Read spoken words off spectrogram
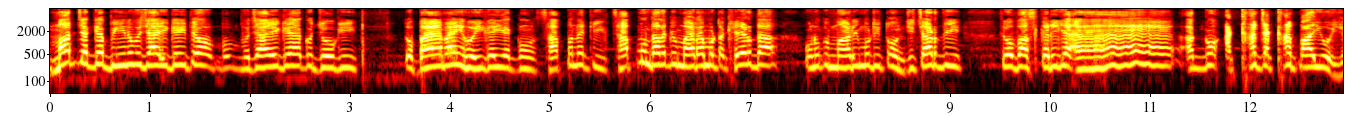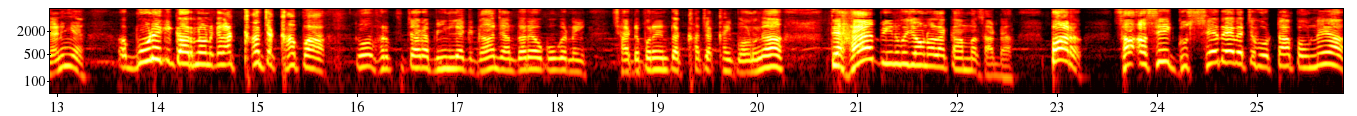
ਮੱਝ ਅੱਗੇ ਬੀਨ ਵਜਾਈ ਗਈ ਤੇ ਵਜਾਈ ਗਿਆ ਕੋਈ ਜੋਗੀ ਤੋਂ ਬੈ ਬੈ ਹੋਈ ਗਈ ਅੱਗੋਂ। ਸੱਪ ਨੇ ਕੀ ਸੱਪ ਹੁੰਦਾ ਤਾਂ ਕੋਈ ਮਾੜਾ ਮੋਟਾ ਖੇਡਦਾ ਉਹਨੂੰ ਕੋਈ ਮਾੜੀ ਮੋਟੀ ਧੁੰਜੀ ਚੜਦੀ ਤੇ ਉਹ ਬਸ ਕਰੀ ਗਿਆ ਐਂ, ਅੱਗੋਂ ਅੱਖਾਂ ਚੱਖਾਂ ਪਾਈ ਹੋਈ ਜਾਣੀਆਂ। ਅੱਗੋਂ ਨੇ ਕੀ ਕਰਨਾ ਉਹਨੇ ਕਹਿੰਦਾ ਅੱਖਾਂ ਚੱਖਾਂ ਪਾ। ਉਹ ਫਿਰ ਵਿਚਾਰਾ ਬੀਨ ਲੈ ਕੇ ਗਾਂ ਜਾਂਦਾ ਰਿਹਾ ਉਹ ਕਹੂਗਾ ਨਹੀਂ ਛੱਡ ਪਰੇ ਨੂੰ ਤਾਂ ਅੱਖਾਂ ਚੱਖਾਂ ਅੱਖਾਂ ਹੀ ਪਾਉਣੀਆਂ। ਤੇ ਹੈ ਬੀਨ ਵਜਾਉਣ ਵਾਲਾ ਕੰਮ ਆ ਸਾਡਾ। ਪਰ ਸਾ ਅਸੀਂ ਗੁੱਸੇ ਦੇ ਵਿੱਚ ਵੋਟਾਂ ਪਾਉਨੇ ਆ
